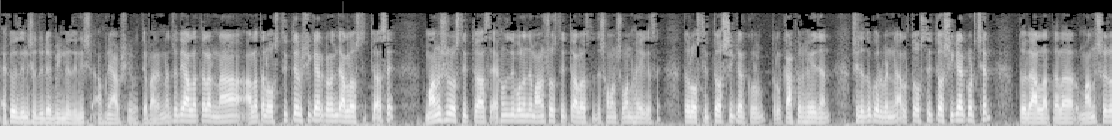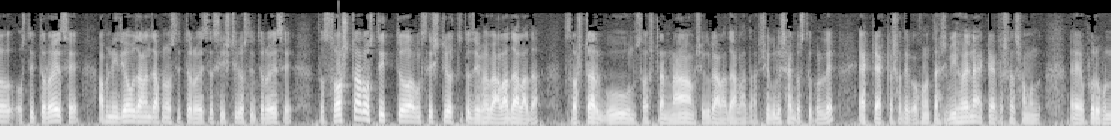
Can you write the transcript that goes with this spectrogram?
একই জিনিসে দুইটা ভিন্ন জিনিস আপনি আবিষ্কার করতে পারেন না। যদি আল্লাহ তালা না, আল্লাহ তালা অস্তিত্বের স্বীকার করেন যে আল্লাহ অস্তিত্ব আছে, মানুষের অস্তিত্ব আছে, এখন যদি বলেন যে মানুষের অস্তিত্ব আল্লাহ অস্তিত্ব সমান সমান হয়ে গেছে, তাহলে অস্তিত্ব অস্বীকার করুন, তাহলে কাফের হয়ে যান। সেটা তো করবেন না। আল্লাহ তো অস্তিত্ব অস্বীকার করছেন, তাহলে আল্লাহ তালার মানুষেরও অস্তিত্ব রয়েছে। আপনি নিজেও জানেন যে আপনার অস্তিত্ব রয়েছে, সৃষ্টির অস্তিত্ব রয়েছে। তো স্রষ্টার অস্তিত্ব এবং সৃষ্টির অস্তিত্ব যেভাবে আলাদা আলাদা। স্রষ্টার গুণ স্রষ্টার নাম, সেগুলি আলাদা আলাদা। সেগুলি সাব্যস্ত করলে একটা একটার সাথে কখনো তাসবি হয় না, একটা একটার সাথে পরিপূর্ণ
